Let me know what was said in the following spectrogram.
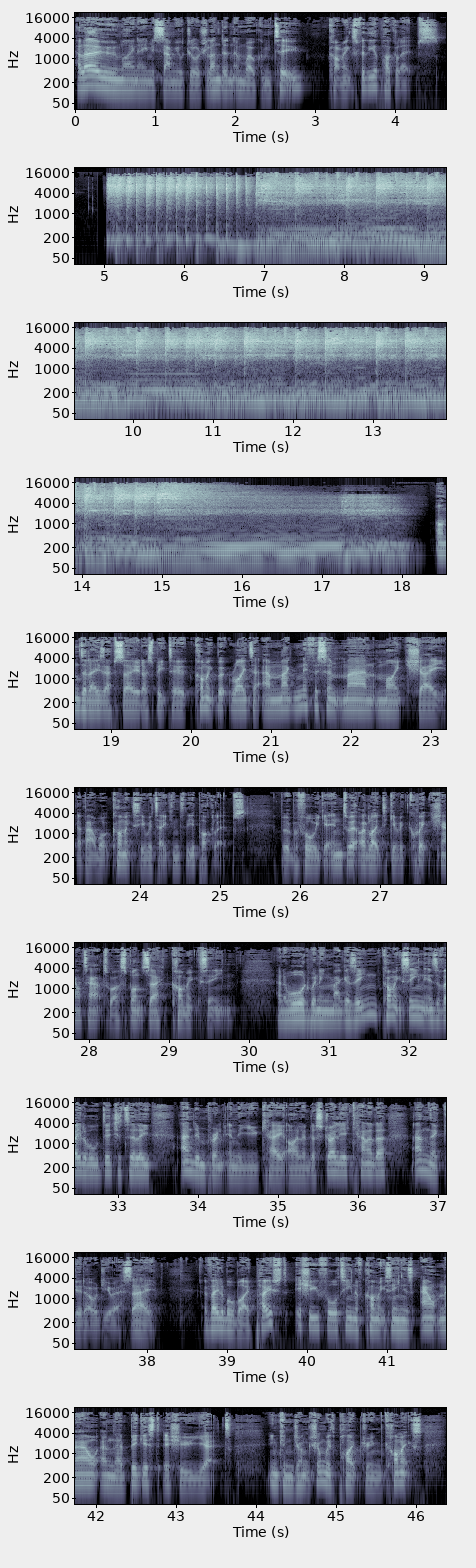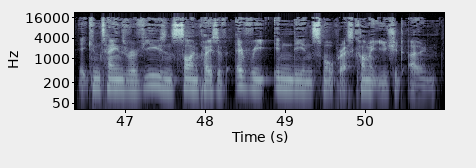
Hello, my name is Samuel George London, and welcome to Comics for the Apocalypse. On today's episode, I speak to comic book writer and magnificent man Mike Shea about what comics he would take into the apocalypse. But before we get into it, I'd like to give a quick shout out to our sponsor, Comic Scene. An award winning magazine, Comic Scene is available digitally and in print in the UK, Ireland, Australia, Canada, and the good old USA. Available by post, issue 14 of Comic Scene is out now and their biggest issue yet. In conjunction with Pipe Dream Comics, it contains reviews and signposts of every Indian small press comic you should own.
